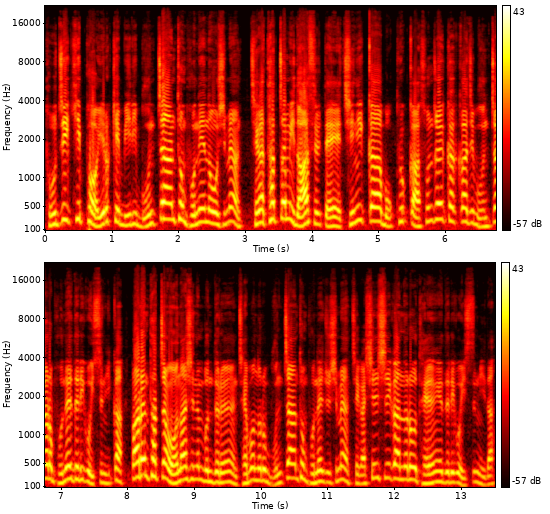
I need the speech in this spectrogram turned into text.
도지키퍼 이렇게 미리 문자 한 통 보내놓으시면 제가 타점이 나왔을 때 진입가, 목표가, 손절가까지 문자로 보내드리고 있으니까 빠른 타점 원하시는 분들은 제 번호로 문자 한 통 보내주시면 제가 실시간으로 대응해드리고 있습니다.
